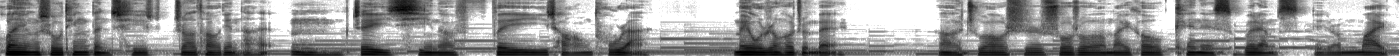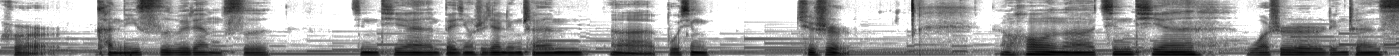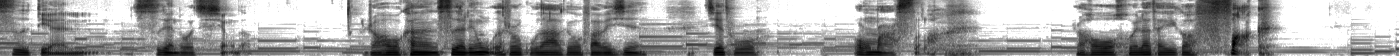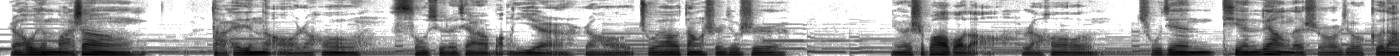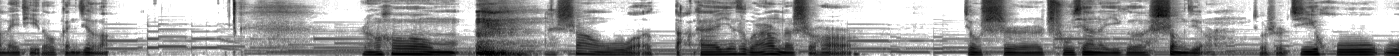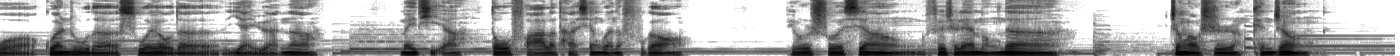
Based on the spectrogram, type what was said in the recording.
欢迎收听本期抓套电台。嗯，这一期呢非常突然，没有任何准备啊，主要是说说 Michael Kenneth Williams，也就是迈克尔·肯尼斯·威廉姆斯，今天北京时间凌晨，呃，不幸去世。然后呢，今天我是凌晨四点四点多醒的，然后我看四点零五的时候，古大给我发微信截图，欧玛死了，然后我回了他一个 fuck，然后我就马上打开电脑，然后搜寻了一下网页，然后主要当时就是《纽约时报》报道，然后。逐渐天亮的时候，就各大媒体都跟进了。然后 上午我打开 Instagram 的时候，就是出现了一个盛景，就是几乎我关注的所有的演员呢、媒体啊，都发了他相关的讣告。比如说像飞驰联盟的郑老师 Ken 郑。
